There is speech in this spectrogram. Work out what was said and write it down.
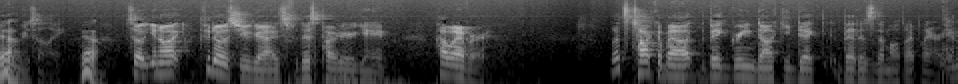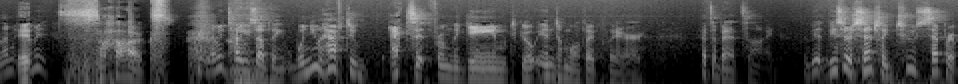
Yeah. recently. yeah, So you know what? Kudos to you guys for this part of your game. However, let's talk about the big green donkey dick that is the multiplayer. And let me let it me sucks. let me tell you something. When you have to exit from the game to go into multiplayer, that's a bad sign. These are essentially two separate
